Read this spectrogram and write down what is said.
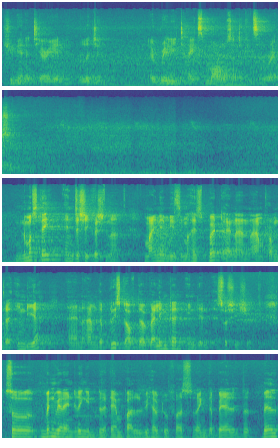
humanitarian religion. It really takes morals into consideration. Namaste and Jai Shri Krishna. My name is Mahesh Bhatt and I'm- from the India and I'm the priest of the Wellington Indian Association. So when we are entering into the temple, we have to first ring the bell. The bell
